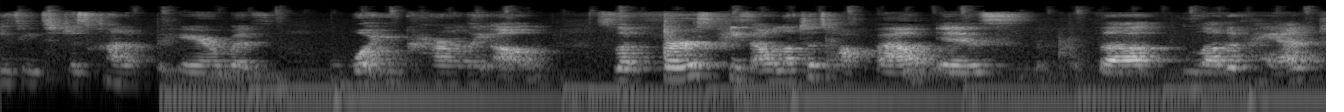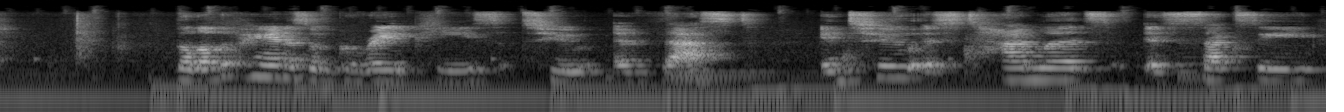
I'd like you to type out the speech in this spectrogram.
easy to just kind of pair with what you currently own. So the first piece I would love to talk about is the leather pant. The leather pant is a great piece to invest into. It's timeless, it's sexy,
